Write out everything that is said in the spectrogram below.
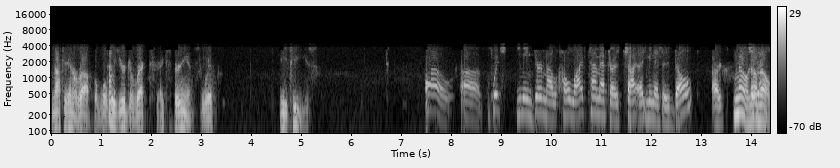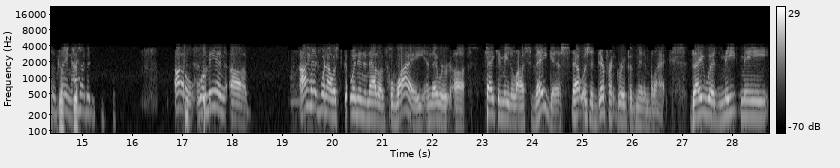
not to interrupt, but what was your direct experience with ETs? Oh, uh, which you mean during my whole lifetime after I was child? Uh, you mean as an adult or? No, no, that's no. The Just, thing. just I haven't. Oh well, me and uh, I had when I was going in and out of Hawaii, and they were uh, taking me to Las Vegas. That was a different group of men in black. They would meet me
